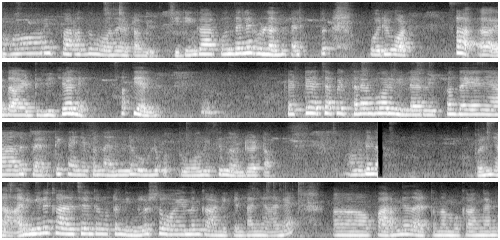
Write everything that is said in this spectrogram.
പാറി പറന്നു പോകുന്നത് കേട്ടോ. ഇച്ചിരിയും കാർക്കും തന്നെ ഉള്ളത് ഒരു കൊട്ട ഇതായിട്ടിരിക്കുക അല്ലേ? സത്യമല്ലേ കെട്ടി വെച്ചപ്പോൾ ഇത്രയും പോലും ഇല്ലായിരുന്നു. ഇപ്പം ദയ ഞാൻ അത് പെരട്ടി കഴിഞ്ഞപ്പോൾ നല്ല ഉള്ളു തോന്നിക്കുന്നുണ്ട് കേട്ടോ. അവിടെ അപ്പോൾ ഞാനിങ്ങനെ കാണിച്ചതിന്റെ കൂട്ടം നിങ്ങൾ ഷോയൊന്നും കാണിക്കണ്ട. ഞാൻ പറഞ്ഞതായിട്ട് നമുക്ക് അങ്ങനെ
